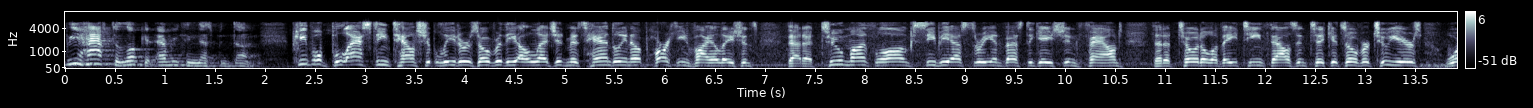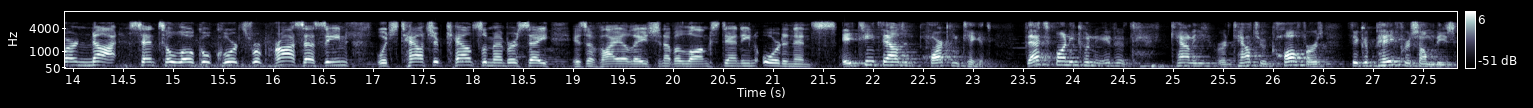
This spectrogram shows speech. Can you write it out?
We have to look at everything that's been done. People blasting township leaders over the alleged mishandling of parking violations that a two-month-long CBS 3 investigation found that a total of 18,000 tickets over two years were not sent to local courts for processing, which township council members say is a violation of a long-standing ordinance. 18,000 parking tickets. That's money coming into the county or township coffers that could pay for some of these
